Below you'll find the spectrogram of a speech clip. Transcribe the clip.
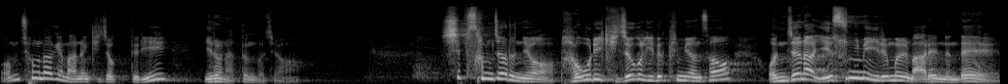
엄청나게 많은 기적들이 일어났던 거죠. 13절은요, 바울이 기적을 일으키면서 언제나 예수님의 이름을 말했는데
